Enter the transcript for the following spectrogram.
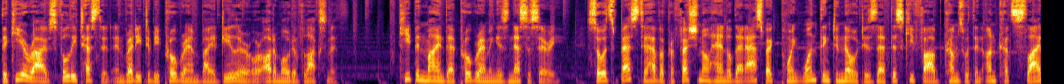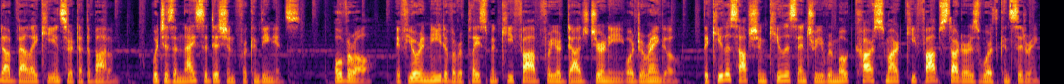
The key arrives fully tested and ready to be programmed by a dealer or automotive locksmith. Keep in mind that programming is necessary, so it's best to have a professional handle that aspect. Point one thing to note is that this key fob comes with an uncut slide out valet key insert at the bottom, which is a nice addition for convenience. Overall, if you're in need of a replacement key fob for your Dodge Journey or Durango, the keyless option keyless entry remote car smart key fob starter is worth considering.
